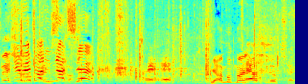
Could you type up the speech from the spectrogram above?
Je weet wat ik net zei. Ja, moet maar... Heel kloek zijn.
